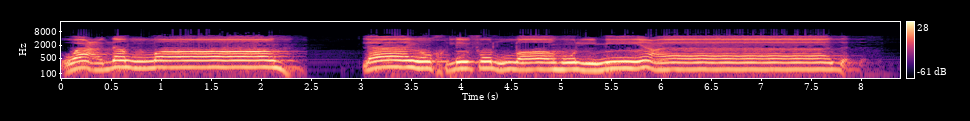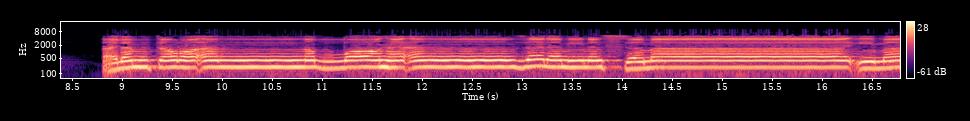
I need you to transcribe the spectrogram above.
وعد الله لا يخلف الله الميعاد. ألم تر أن الله أنزل من السماء ماء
